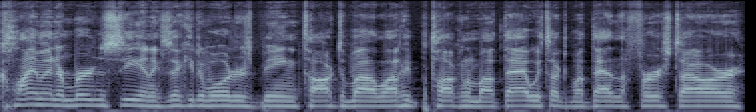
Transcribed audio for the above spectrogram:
climate emergency and executive orders being talked about. A lot of people talking about that. We talked about that in the first hour.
